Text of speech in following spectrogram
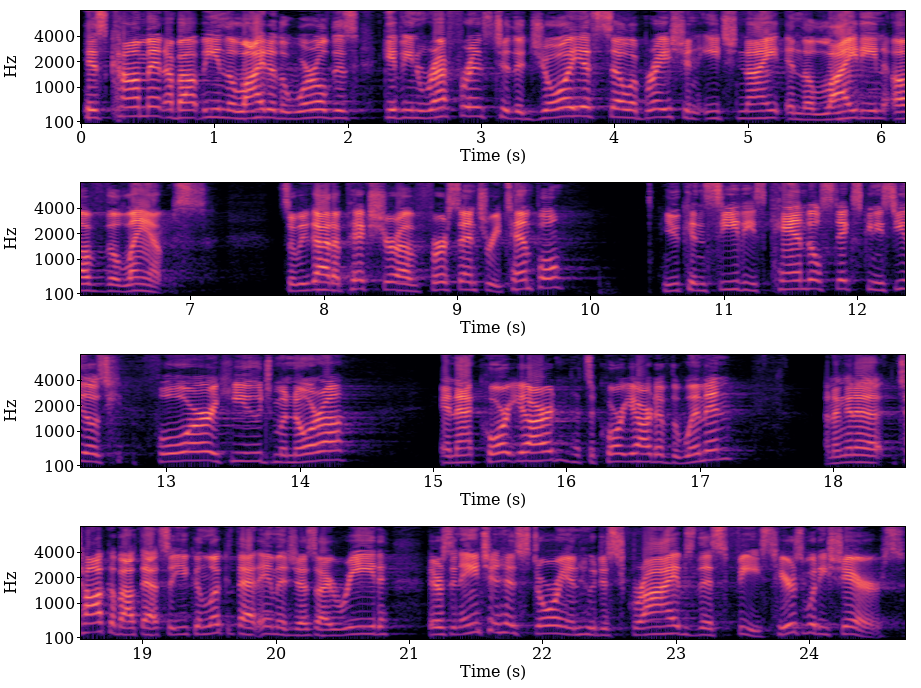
His comment about being the light of the world is giving reference to the joyous celebration each night in the lighting of the lamps. So we've got a picture of first century temple. You can see these candlesticks. Can you see those four huge menorah in that courtyard. That's a courtyard of the women. And I'm going to talk about that so you can look at that image as I read. There's an ancient historian who describes this feast. Here's what he shares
